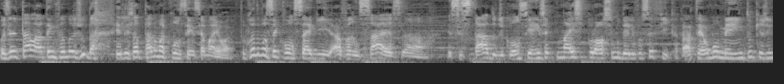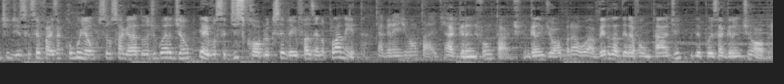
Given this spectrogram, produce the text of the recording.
Mas ele tá lá tentando ajudar. Ele já tá numa consciência maior. Então quando você consegue avançar essa, esse estado de consciência, mais próximo dele você fica. Até o momento que a gente diz que você faz a comunhão com o seu sagrado anjo guardião. E aí você descobre o que você veio fazer no planeta. A grande vontade. A grande vontade. A grande obra, ou a verdadeira vontade, e depois a grande obra.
